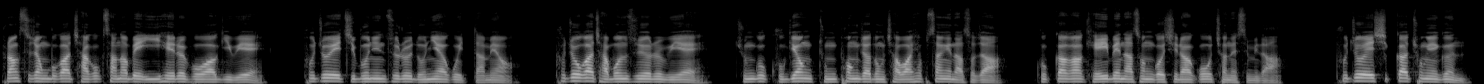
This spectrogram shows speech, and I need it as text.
프랑스 정부가 자국 산업의 이해를 보호하기 위해 푸조의 지분 인수를 논의하고 있다며 푸조가 자본 수요를 위해 중국 국영 둥펑 자동차와 협상에 나서자 국가가 개입에 나선 것이라고 전했습니다. 푸조의 시가총액은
